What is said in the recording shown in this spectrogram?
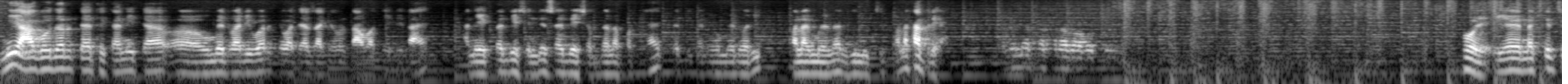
मी अगोदर त्या ठिकाणी त्या उमेदवारीवर किंवा त्या जागेवर दावा केलेला आहे. आणि एकतर शिंदे साहेब या शब्दाला पक्ष आहेत त्या ठिकाणी उमेदवारी मला मिळणार ही निश्चित मला खात्री आहे. होय हे नक्कीच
